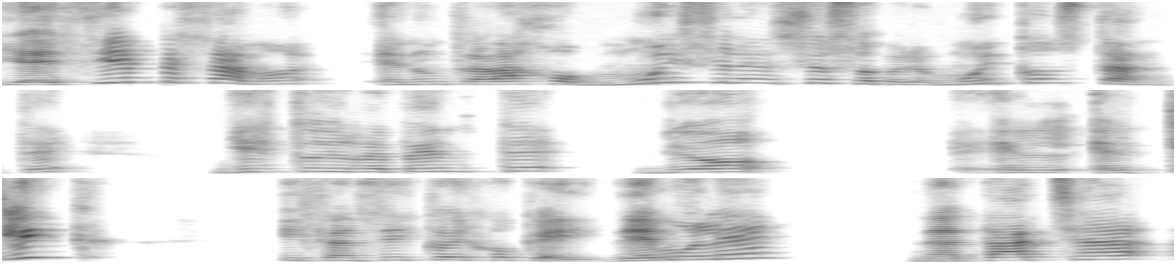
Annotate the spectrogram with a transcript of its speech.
Y ahí sí empezamos en un trabajo muy silencioso, pero muy constante, y esto de repente dio el, el clic y Francisco dijo, ok, démosle, Natacha,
